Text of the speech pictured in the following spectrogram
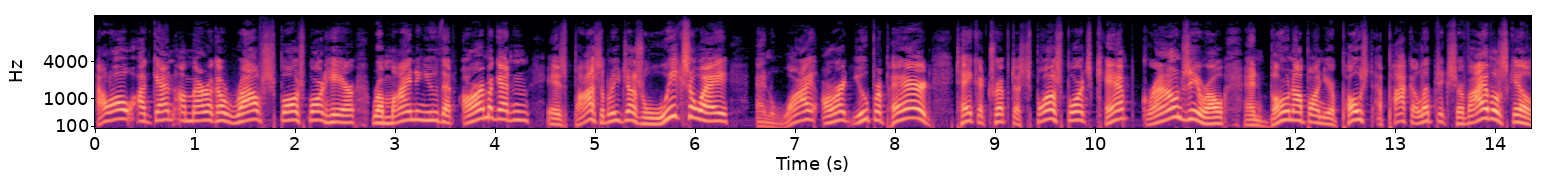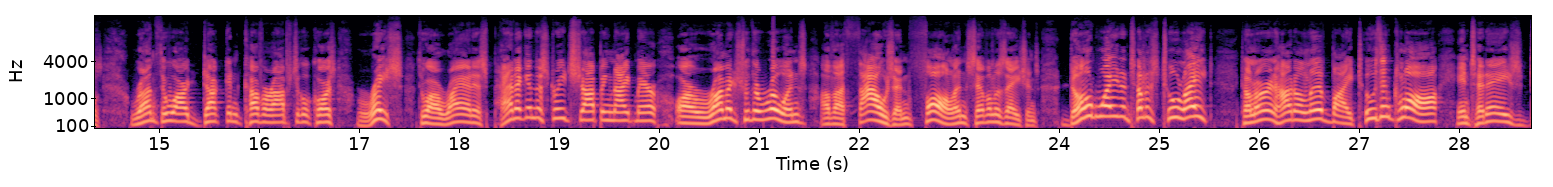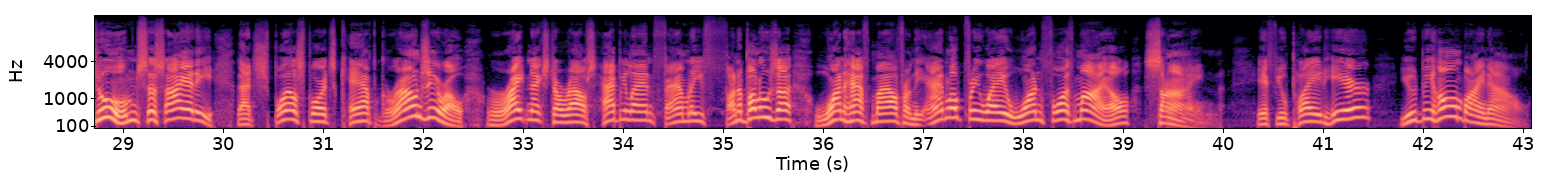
Hello again, America. Ralph Spoilsport here, reminding you that Armageddon is possibly just weeks away. And why aren't you prepared? Take a trip to Spoilsport's Camp Ground Zero and bone up on your post apocalyptic survival skills. Run through our duck and cover obstacle course, race through a riotous panic in the streets shopping nightmare, or rummage through the ruins of a thousand fallen civilizations. Don't wait until it's too late to learn how to live by tooth and claw in today's doomed society. That's Spoilsport's Camp Ground Zero, right next to Ralph's Happyland Family Funapalooza, one mile from the Antelope Freeway, one fourth mile sign. If you played here, you'd be home by now.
